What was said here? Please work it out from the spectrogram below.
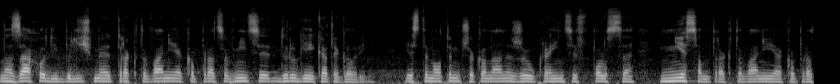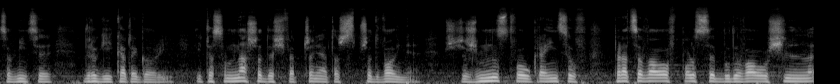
na zachód i byliśmy traktowani jako pracownicy drugiej kategorii. Jestem o tym przekonany, że Ukraińcy w Polsce nie są traktowani jako pracownicy drugiej kategorii. I to są nasze doświadczenia też sprzed wojny. Przecież mnóstwo Ukraińców pracowało w Polsce, budowało silne,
